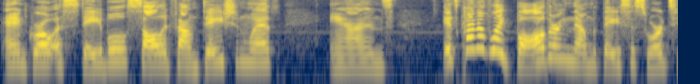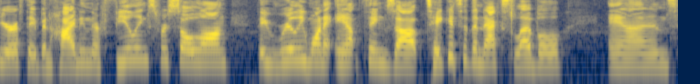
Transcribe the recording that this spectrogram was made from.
and grow a stable, solid foundation with. And it's kind of like bothering them with the Ace of Swords here if they've been hiding their feelings for so long. They really want to amp things up, take it to the next level, and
